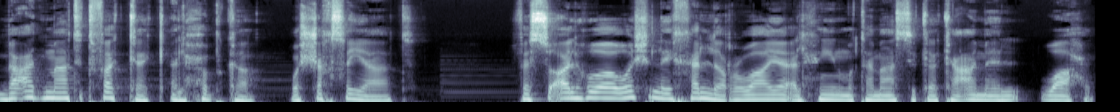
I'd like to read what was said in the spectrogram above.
بعد ما تتفكك الحبكة والشخصيات فالسؤال هو وش اللي يخلي الرواية الحين متماسكة كعمل واحد؟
